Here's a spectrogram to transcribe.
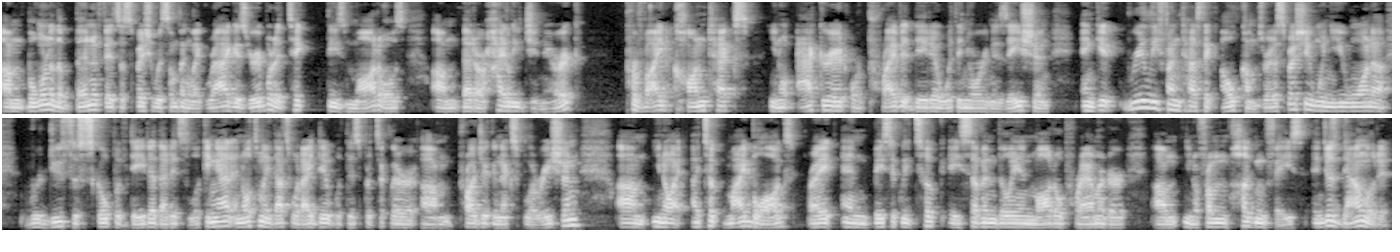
Um, but one of the benefits, especially with something like RAG, is you're able to take these models um, that are highly generic, provide context you know, accurate or private data within your organization and get really fantastic outcomes, right? Especially when you want to reduce the scope of data that it's looking at. And ultimately, that's what I did with this particular um, project and exploration. Um, you know, I, I, took my blogs, right, and basically took a 7 billion model parameter, um, you know, from Hugging Face and just download it.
